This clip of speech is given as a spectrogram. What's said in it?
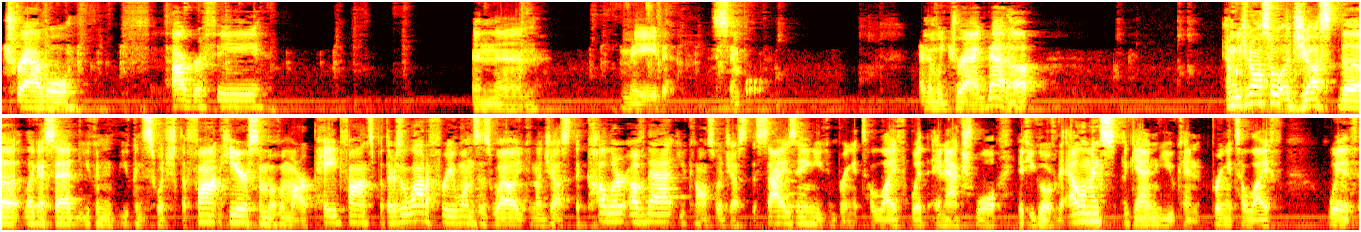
travel photography, and then made simple. And then we drag that up and we can also adjust the like i said you can you can switch the font here. Some of them are paid fonts but there's a lot of free ones as well. You can adjust the color of that. You can also adjust the sizing. You can bring it to life with an actual if you go over to elements again you can bring it to life with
